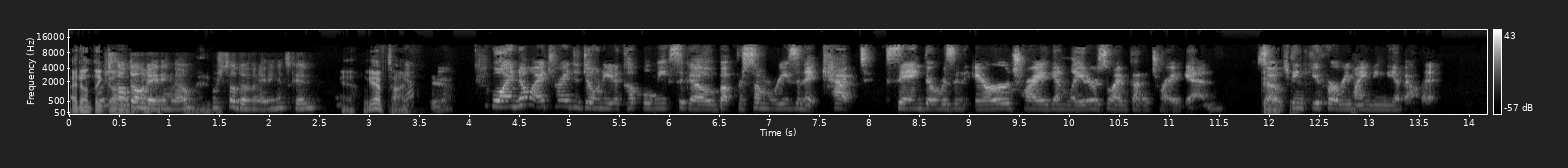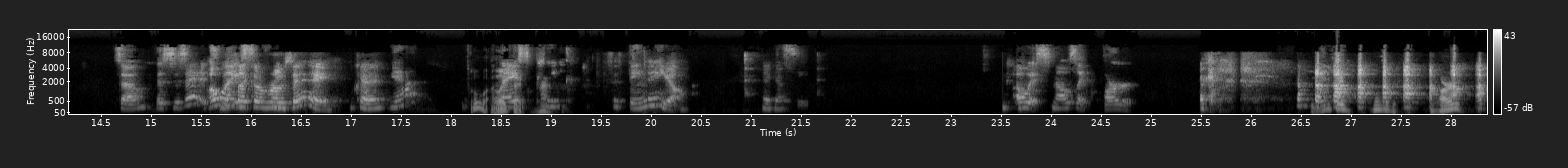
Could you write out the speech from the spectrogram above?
I don't think We're still um, donating, though. We're still donating. It's good. Yeah, we have time. Well, I know I tried to donate a couple weeks ago, but for some reason it kept saying there was an error. Try again later, so I've got to try again. So Gotcha. thank you for reminding me about it. So this is it. It's oh, nice, it's like a rosé. Okay. Yeah, Oh, I like nice that. pink. It's a Thank you. There you go. Oh, it smells like fart. Did you say it smells like fart?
